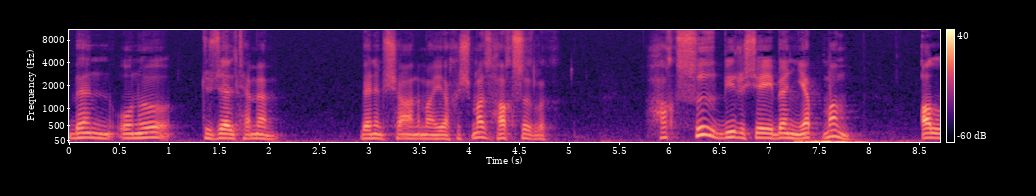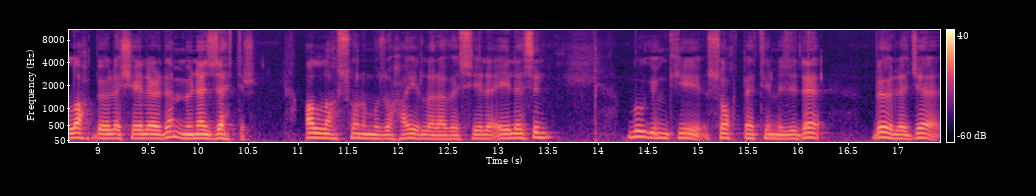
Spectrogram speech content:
ben onu düzeltemem. Benim şanıma yakışmaz haksızlık. Haksız bir şey ben yapmam. Allah böyle şeylerden münezzehtir. Allah sonumuzu hayırlara vesile eylesin. Bugünkü sohbetimizi de böylece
